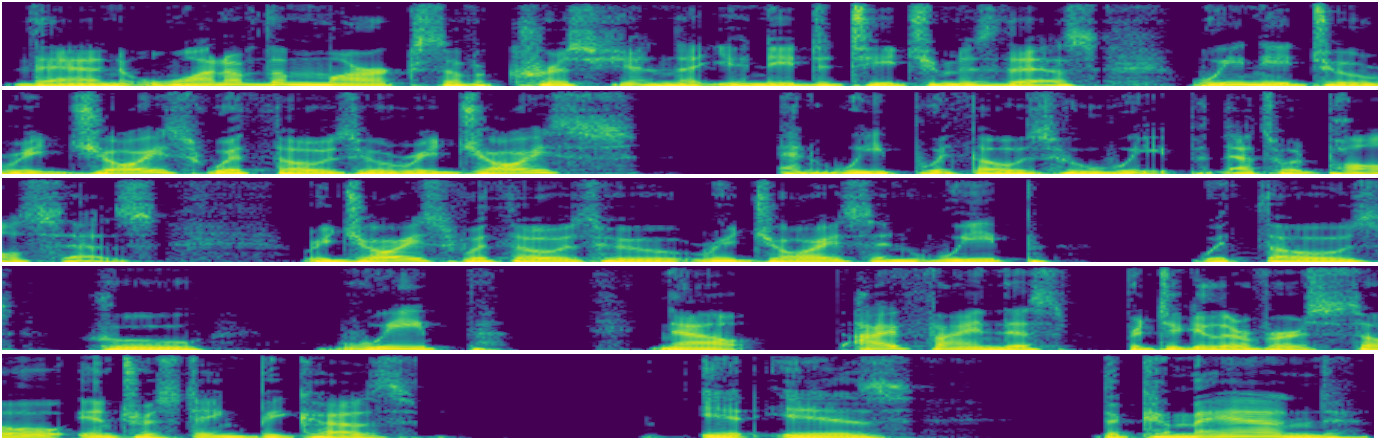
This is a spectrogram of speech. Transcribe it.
then one of the marks of a Christian that you need to teach them is this we need to rejoice with those who rejoice and weep with those who weep. That's what Paul says. Rejoice with those who rejoice and weep with those who weep. Now, I find this particular verse so interesting because it is the command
